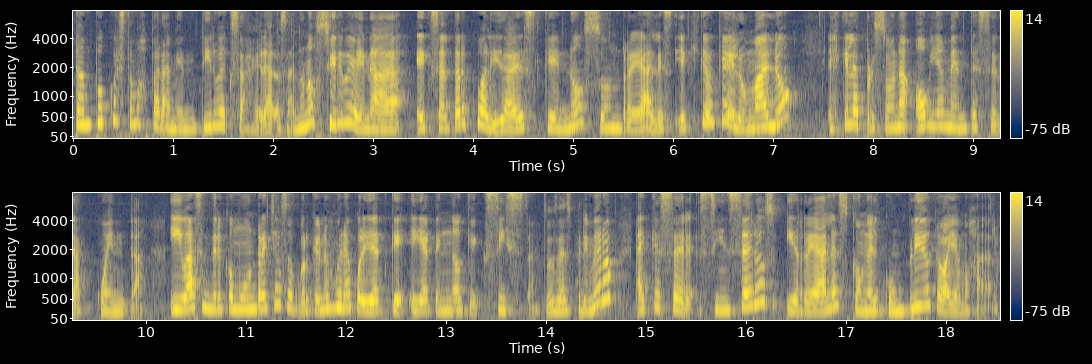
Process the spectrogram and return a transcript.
Tampoco estamos para mentir o exagerar, o sea, no nos sirve de nada exaltar cualidades que no son reales. Y aquí creo que lo malo es que la persona obviamente se da cuenta y va a sentir como un rechazo porque no es una cualidad que ella tenga o que exista. Entonces, primero hay que ser sinceros y reales con el cumplido que vayamos a dar.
